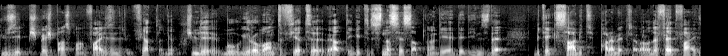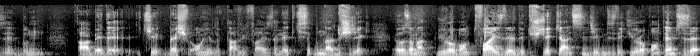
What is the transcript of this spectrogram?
175 bas puan faiz indirim fiyatlanıyor. Şimdi bu Eurobond'ın fiyatı veyahut da getirisi nasıl hesaplanır diye dediğinizde bir tek sabit parametre var. O da Fed faizi. Bunun ABD 2, 5 ve 10 yıllık tahvil faizlerinin etkisi. Bunlar düşecek. E o zaman Eurobond faizleri de düşecek. Yani sizin cebinizdeki Eurobond hem size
